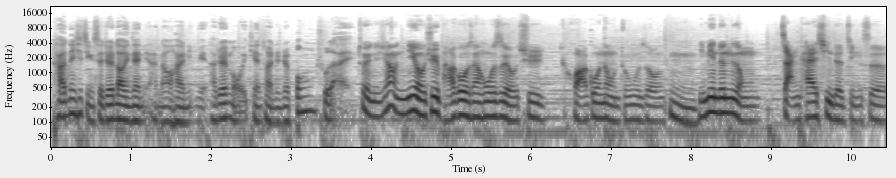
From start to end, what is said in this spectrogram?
他那些景色就会烙印在你的脑海里面，他就会某一天突然间就蹦出来。对，你像你有去爬过山，或是有去滑过那种独木舟，嗯，你面对那种展开性的景色，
